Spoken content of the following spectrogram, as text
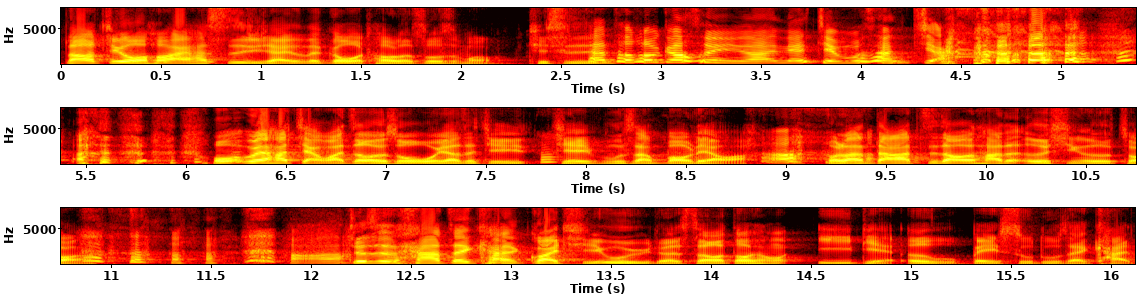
然后结果后来他私底下又在跟我偷偷说什么，其实他偷偷告诉你啊，你在节目上讲。我为他讲完之后，我就说我要在节节目上爆料啊，我让大家知道他的恶行恶状。好啊，就是他在看《怪奇物语》的时候，都用一点二五倍速度在看。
